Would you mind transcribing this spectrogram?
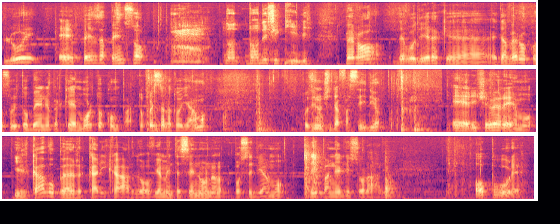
Lui eh, pesa penso 12 kg, però devo dire che è davvero costruito bene perché è molto compatto. Questa la togliamo così non ci dà fastidio. E riceveremo il cavo per caricarlo ovviamente se non possediamo dei pannelli solari. Oppure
